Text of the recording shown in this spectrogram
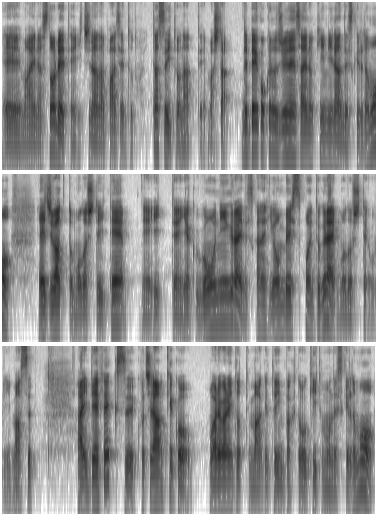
えー、マイナスの0.17%といった推移となっていました。で、米国の10年債の金利なんですけれども、えー、じわっと戻していて、えー、1. 約52ぐらいですかね、4ベースポイントぐらい戻しております。はい、で、FX、こちら結構我々にとってマーケットインパクト大きいと思うんですけれども、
